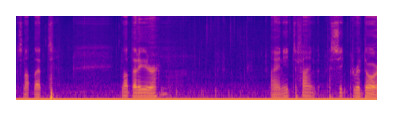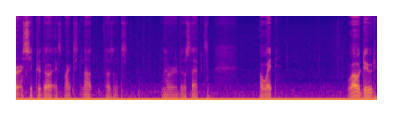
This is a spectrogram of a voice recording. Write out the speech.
it's not that. Not that either. I need to find a secret door. A secret door. X marked. No, doesn't. Never does that. Oh wait. Whoa, dude.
